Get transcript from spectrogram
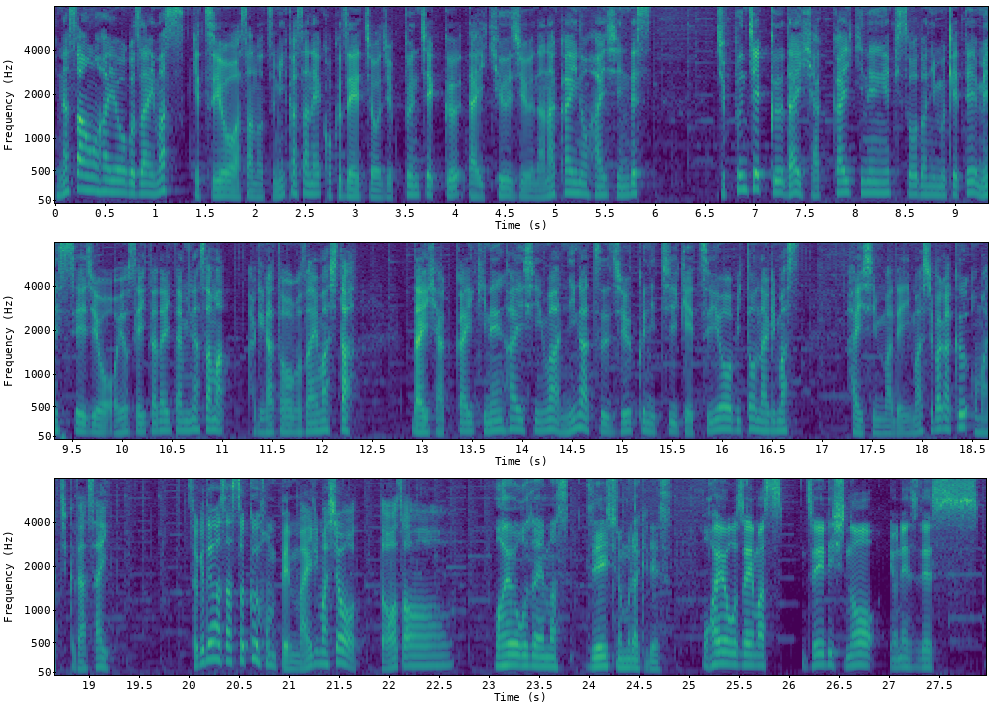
皆さんおはようございます。月曜朝の積み重ね国税庁10分チェック第97回の配信です。10分チェック第100回記念エピソードに向けてメッセージをお寄せいただいた皆様ありがとうございました。第100回記念配信は2月19日月曜日となります。配信まで今しばらくお待ちください。それでは早速本編参りましょう。どうぞ。おはようございます。税理士の村木です。おはようございます。税理士の米津です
